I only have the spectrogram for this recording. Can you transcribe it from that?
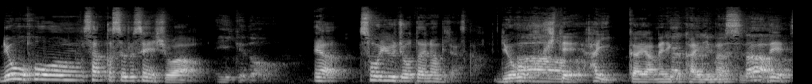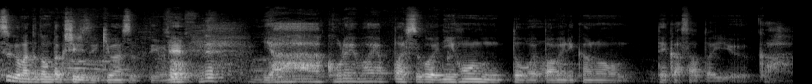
両方参加する選手はいいけど。いやそういう状態なわけじゃないですか。両国来てはい一回アメリカ帰ります。ですぐまたドンタクシリーズ行きますっていうね。ね。いやーこれはやっぱりすごい日本とやっぱアメリカのでかさというか。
